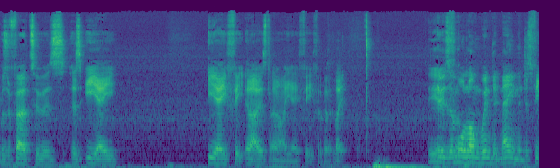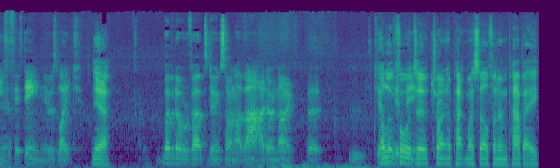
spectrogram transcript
was referred to as as EA. EA FIFA, uh, it was not EA FIFA, but like EA it was a more long-winded name than just FIFA Yeah. 15. It was like Yeah, whether they'll revert to doing something like that, I don't know, but Mm. could, I look forward be. to trying to pack myself an Mbappé.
